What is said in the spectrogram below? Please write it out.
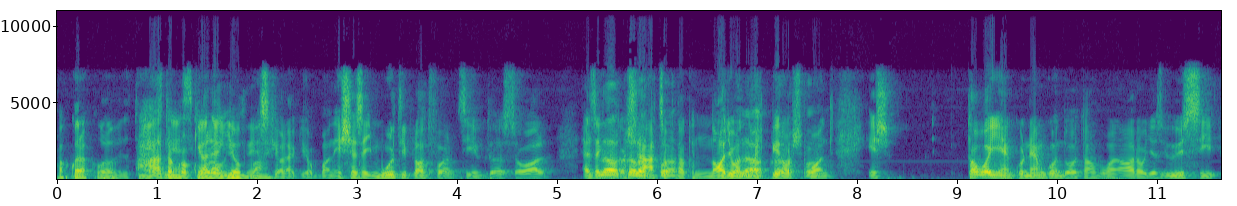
Akkor a Call of Duty hát néz, ki a legjobban. Néz ki a legjobban. És ez egy multiplatform címtől, szóval Le ezeknek a a srácoknak nagyon Le nagy piros pont. És tavaly ilyenkor nem gondoltam volna arra, hogy az őszi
